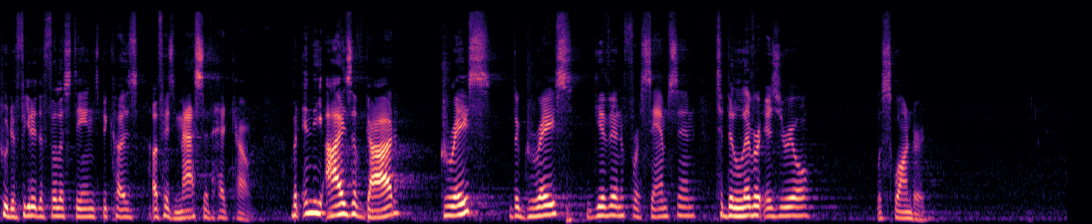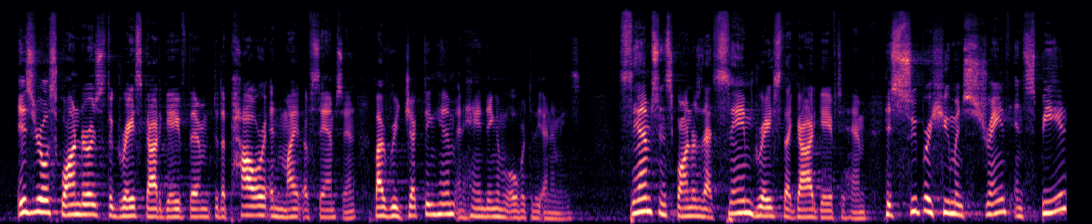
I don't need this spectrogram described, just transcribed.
who defeated the Philistines because of his massive head count. But in the eyes of God, grace, the grace given for Samson to deliver Israel, was squandered. Israel squanders the grace God gave them through the power and might of Samson by rejecting him and handing him over to the enemies. Samson squanders that same grace that God gave to him, his superhuman strength and speed,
